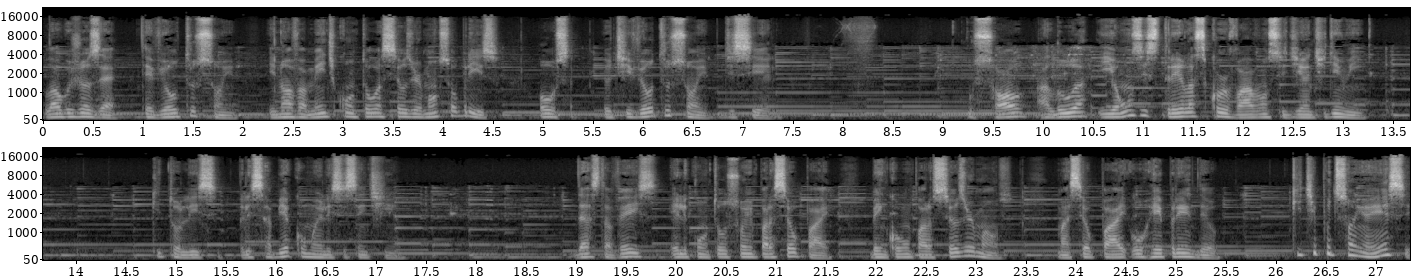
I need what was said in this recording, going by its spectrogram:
Logo José, teve outro sonho e novamente contou a seus irmãos sobre isso. Ouça, eu tive outro sonho, disse ele. O sol, a lua e onze estrelas curvavam-se diante de mim. Que tolice! Ele sabia como eles se sentiam. Desta vez, ele contou o sonho para seu pai, bem como para os seus irmãos, mas seu pai o repreendeu. Que tipo de sonho é esse?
